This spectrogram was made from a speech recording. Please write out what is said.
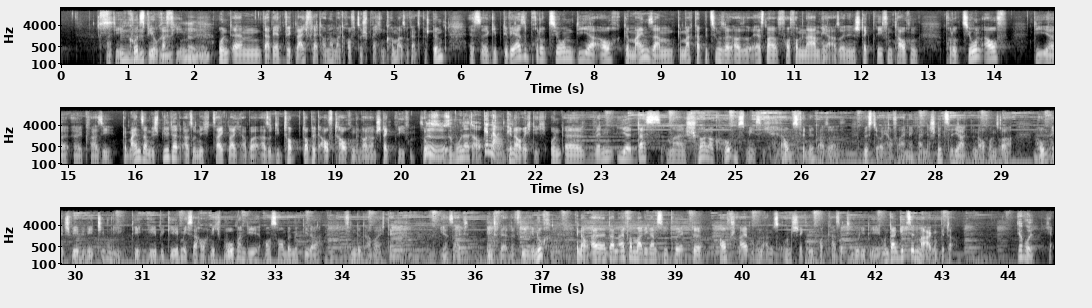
also Die Mhm. Kurzbiografien. Und ähm, da werden wir gleich vielleicht auch nochmal drauf zu sprechen kommen, also ganz bestimmt. Es äh, gibt diverse Produktionen, die ihr auch gemeinsam gemacht habt, beziehungsweise also erstmal vom Namen her. Also in den Steckbriefen tauchen Produktionen auf, die ihr äh, quasi gemeinsam gespielt habt, also nicht zeitgleich, aber also die top, doppelt auftauchen in euren Steckbriefen. So. Sowohl als auch. Genau. Genau, richtig. Und äh, wenn ihr das mal Sherlock Holmes-mäßig herausfindet, also müsst ihr euch auf eine kleine Schnitzeljagd dann auf unserer Homepage www.tivoli.de begeben. Ich sage auch nicht, wo man die Ensemblemitglieder findet, aber ich denke, ihr seid internetaffin genug. Genau, äh, dann einfach mal die ganzen Projekte aufschreiben und ans uns schicken, podcast.tivoli.de. Und dann gibt es den Magenbitter. Jawohl. Ja.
